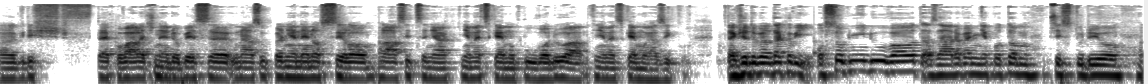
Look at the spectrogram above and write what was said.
eh, když v té poválečné době se u nás úplně nenosilo hlásit se nějak k německému původu a k německému jazyku. Takže to byl takový osobní důvod a zároveň mě potom při studiu eh,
